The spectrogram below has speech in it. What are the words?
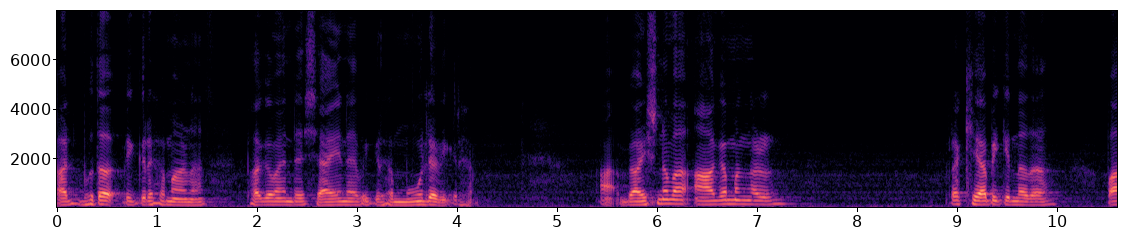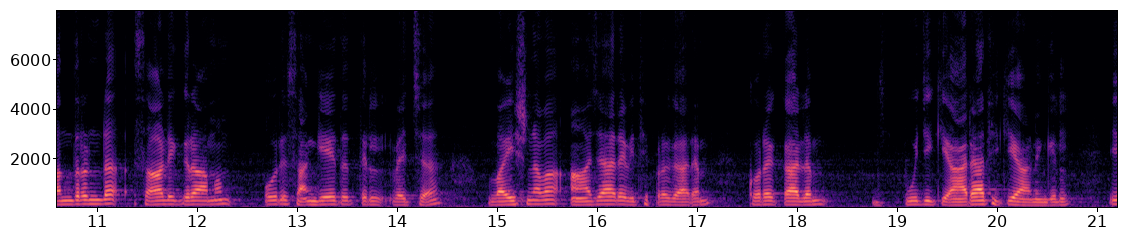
അത്ഭുത വിഗ്രഹമാണ് ഭഗവാന്റെ ശയന വിഗ്രഹം മൂലവിഗ്രഹം വിഗ്രഹം. വൈഷ്ണവ ആഗമങ്ങൾ പ്രഖ്യാപിക്കുന്നത്. പന്ത്രണ്ട് സാളിഗ്രാമം ഒരു സങ്കേതത്തിൽ വെച്ച് വൈഷ്ണവ ആചാരവിധി പ്രകാരം കുറേ കാലം പൂജിക്കുക ആരാധിക്കുകയാണെങ്കിൽ ഈ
